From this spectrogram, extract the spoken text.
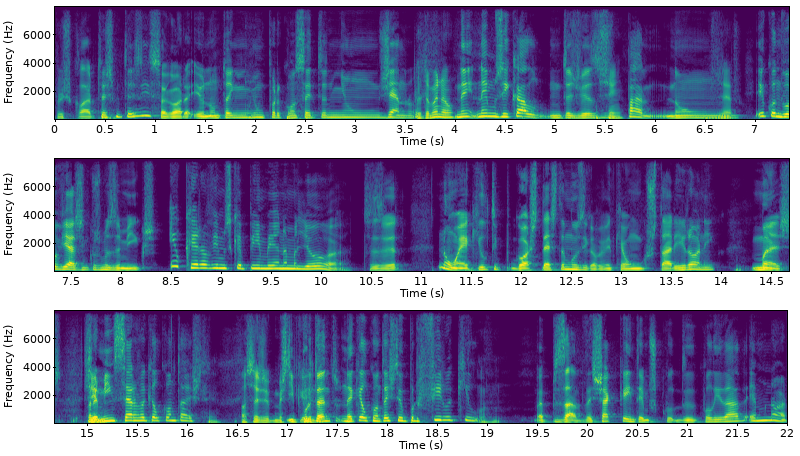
pois claro, tens, tens isso. Agora, eu não tenho nenhum preconceito a nenhum género. Eu também não. Nem, nem musical, muitas vezes. Sim. Pá, não... Zero. Eu quando vou viagem com os meus amigos, eu quero ouvir música Pimba e Ana Malhoa. Estás a ver? Não é aquilo tipo, gosto desta música, obviamente que é um gostar irónico, mas para Sim. mim serve aquele contexto. Ou seja, mas E que- portanto, naquele contexto eu prefiro aquilo. Uhum. Apesar de deixar que em termos de qualidade é menor.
